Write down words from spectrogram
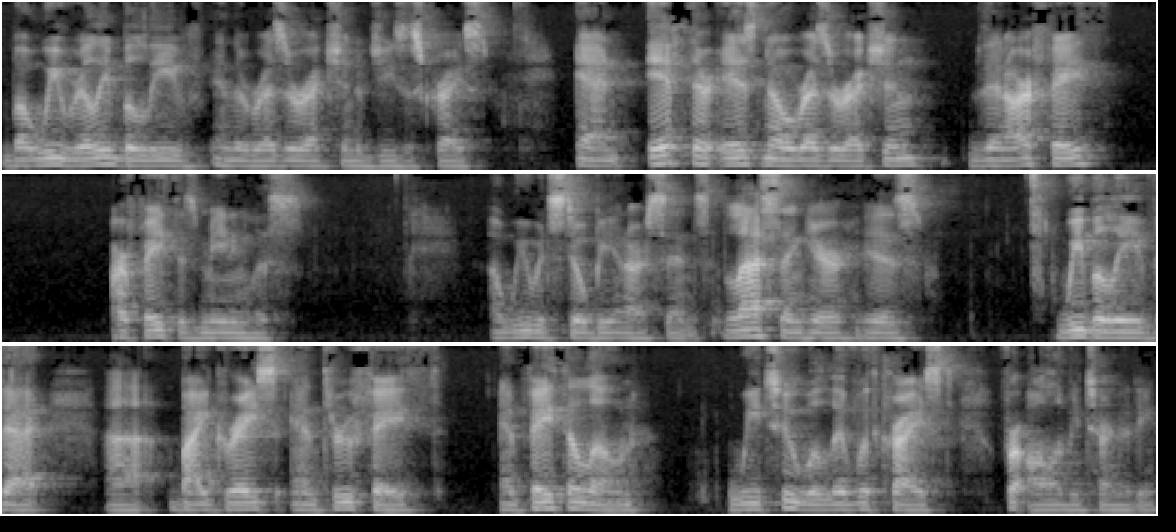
but we really believe in the resurrection of Jesus Christ. And if there is no resurrection, then our faith, our faith is meaningless. Uh, we would still be in our sins. last thing here is we believe that uh, by grace and through faith and faith alone, we too will live with Christ for all of eternity.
